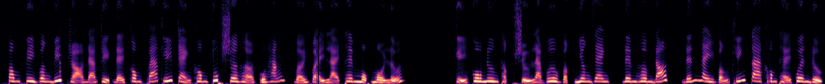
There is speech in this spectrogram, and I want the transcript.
Phong Phi Vân biết rõ đã triệt để công phá khí tràn không chút sơ hở của hắn, bởi vậy lại thêm một mồi lửa. Kỷ cô nương thật sự là vư vật nhân gian, đêm hôm đó, đến nay vẫn khiến ta không thể quên được.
